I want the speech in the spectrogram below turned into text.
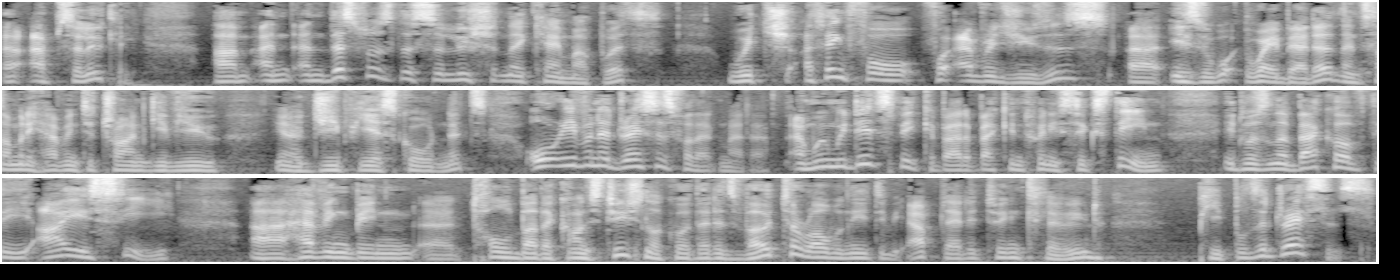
Uh, absolutely. Um, and, and this was the solution they came up with which I think for, for average users uh, is w- way better than somebody having to try and give you, you know, GPS coordinates or even addresses for that matter. And when we did speak about it back in 2016, it was on the back of the IEC uh, having been uh, told by the Constitutional Court that its voter roll will need to be updated to include people's addresses.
